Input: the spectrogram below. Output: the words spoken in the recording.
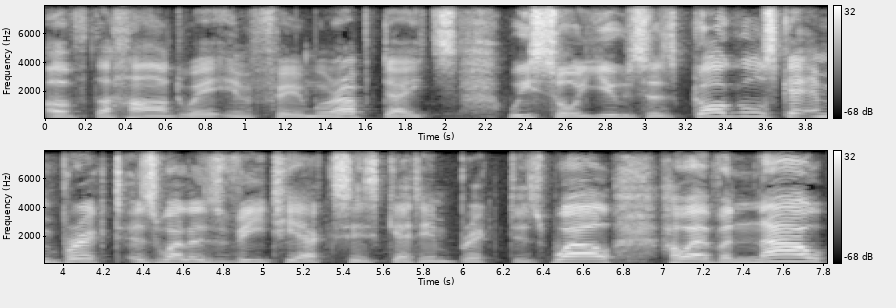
of the hardware in firmware updates. We saw users' goggles getting bricked as well as VTXs getting bricked as well. However, now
